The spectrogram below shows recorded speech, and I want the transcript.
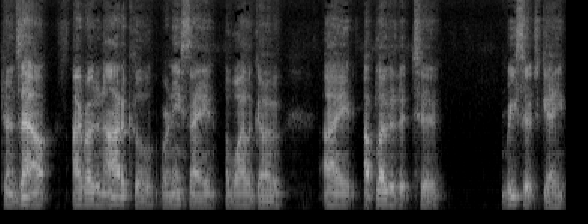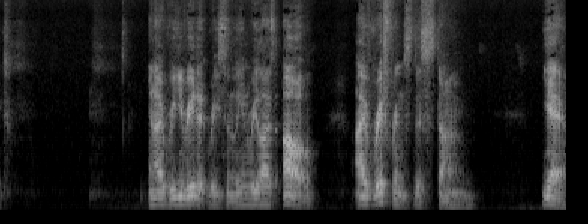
Turns out I wrote an article or an essay a while ago. I uploaded it to ResearchGate and I reread it recently and realized, oh, I've referenced this Stone. Yeah,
